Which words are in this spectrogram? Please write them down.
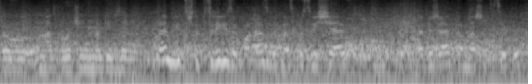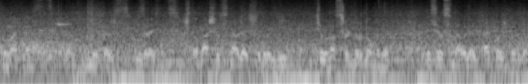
то у нас бы очень многие взяли. Сами видите, что по телевизору показывают, нас просвещают, обижают там наших детей, плохо к ним относятся. Мне кажется, без разницы. Что наши усыновляют, что другие. Что, у нас, что ли, дурдома нет, если усыновляют? Такой же дурдом.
